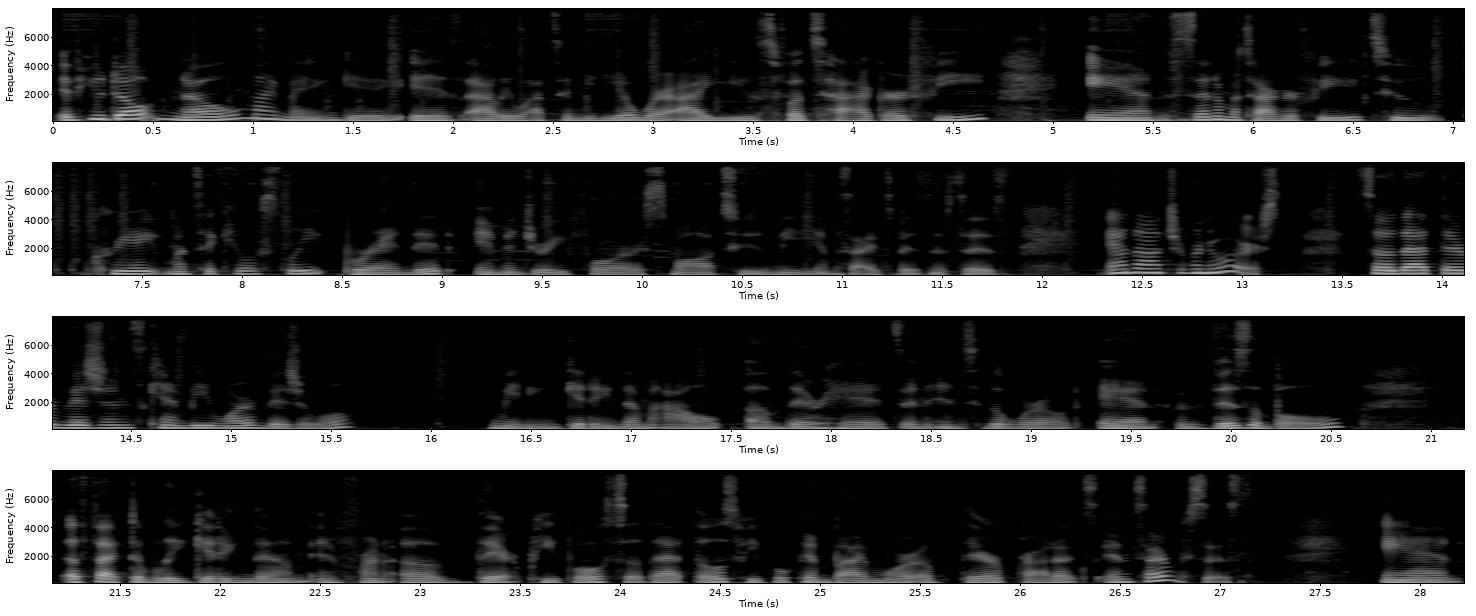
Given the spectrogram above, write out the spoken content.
If you don't know, my main gig is Ali Watson Media, where I use photography and cinematography to create meticulously branded imagery for small to medium sized businesses and entrepreneurs so that their visions can be more visual, meaning getting them out of their heads and into the world, and visible, effectively getting them in front of their people so that those people can buy more of their products and services. And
